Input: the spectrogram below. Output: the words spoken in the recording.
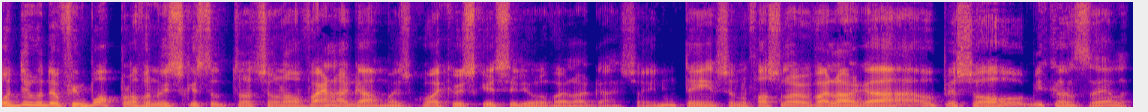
Rodrigo Delfim, boa prova, não esqueça do tradicional, vai largar. Mas como é que eu esqueceria o vai largar? Isso aí não tem. Se eu não faço vai largar, o pessoal me cancela.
